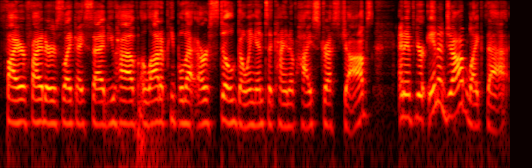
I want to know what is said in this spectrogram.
firefighters. Like I said, you have a lot of people that are still going into kind of high stress jobs. And if you're in a job like that,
